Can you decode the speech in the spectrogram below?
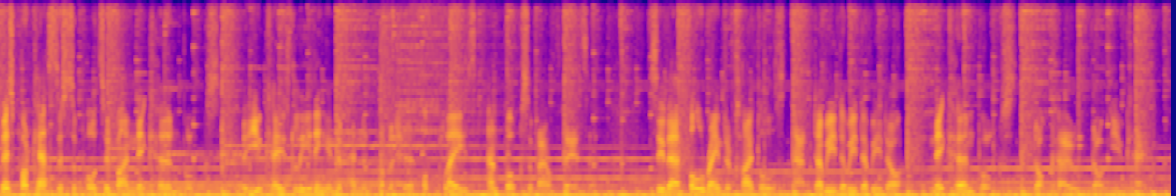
This podcast is supported by Nick Hern Books, the UK's leading independent publisher of plays and books about theatre. See their full range of titles at www.nickhernbooks.co.uk.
